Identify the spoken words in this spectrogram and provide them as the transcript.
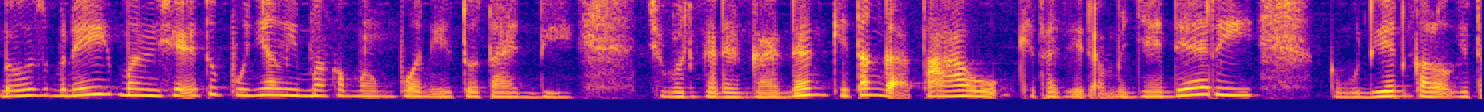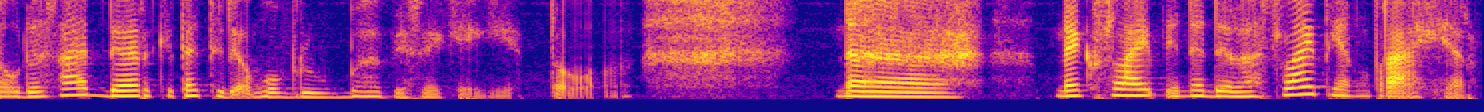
bahwa sebenarnya manusia itu punya lima kemampuan itu tadi. Cuman kadang-kadang kita nggak tahu, kita tidak menyadari. Kemudian kalau kita udah sadar, kita tidak mau berubah biasanya kayak gitu. Nah, next slide ini adalah slide yang terakhir.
